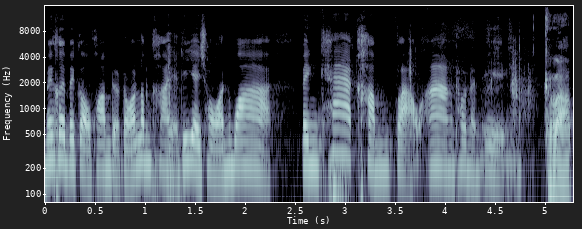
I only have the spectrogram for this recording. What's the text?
ไม่เคยไปก่อความเดือดร้อนลำคาญอย่างที่ยายช้อนว่า เป็นแค่คำกล่าวอ้างเท่านั้นเอง ครับ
